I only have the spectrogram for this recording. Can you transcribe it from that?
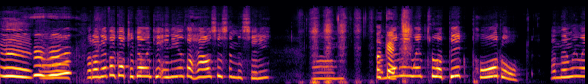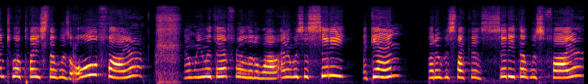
Uh, but I never got to go into any of the houses in the city. Um, and then we went through a big portal. And then we went to a place that was all fire. And we were there for a little while. And it was a city again, but it was like a city that was fire.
